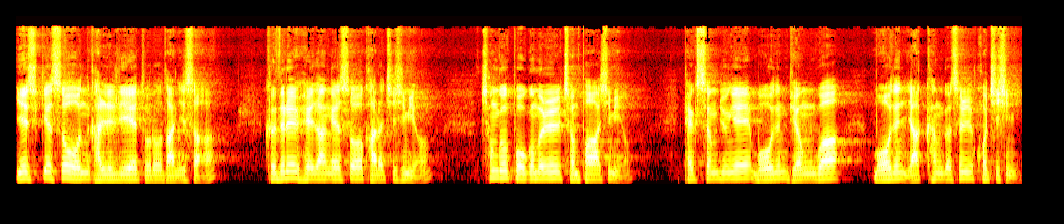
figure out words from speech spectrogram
예수께서 온 갈릴리에 도로 다니사 그들의 회당에서 가르치시며 천국 복음을 전파하시며 백성 중에 모든 병과 모든 약한 것을 고치시니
